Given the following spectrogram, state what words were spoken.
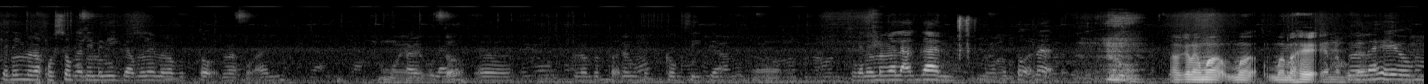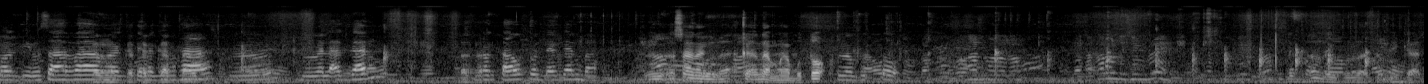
Kaning mga kusog ani maniga mo na yung mga buto, mga kuan. Mo yung buto. Oo. mga buto ng bugkog siga. Ganang mga lagan, mga buto na. Ang kanang ma, ma, malahi. Kaya na Mga mga lahi o mag-irusara, Karang mag-tinagangha. Hmm. Mga lagan. Marang tao po lagan ba? Asa nang kana mga buto? Mga buto. Ano yung pula sa bigas?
